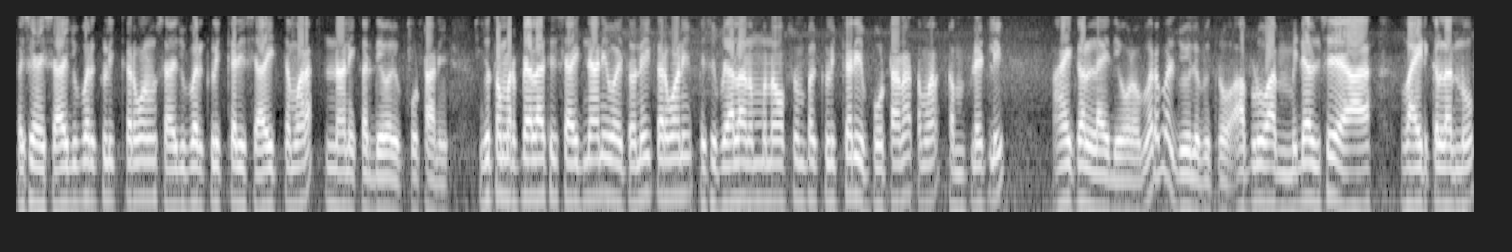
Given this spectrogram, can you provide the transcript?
પછી અહીં સાઇઝ ઉપર ક્લિક કરવાનું સાઇઝ ઉપર ક્લિક કરી સાઇઝ તમારા નાની કરી દેવાની, ફોટાની. જો તમારે પહેલાંથી સાઇઝ નાની હોય તો નહીં કરવાની. પછી પહેલા નંબરના ઓપ્શન પર ક્લિક કરી ફોટાના તમારા કમ્પ્લીટલી આઇકન લાવી દેવાનો. બરાબર? જોઈ લો મિત્રો, આપણું આ મિડલ છે, આ વ્હાઇટ કલરનું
